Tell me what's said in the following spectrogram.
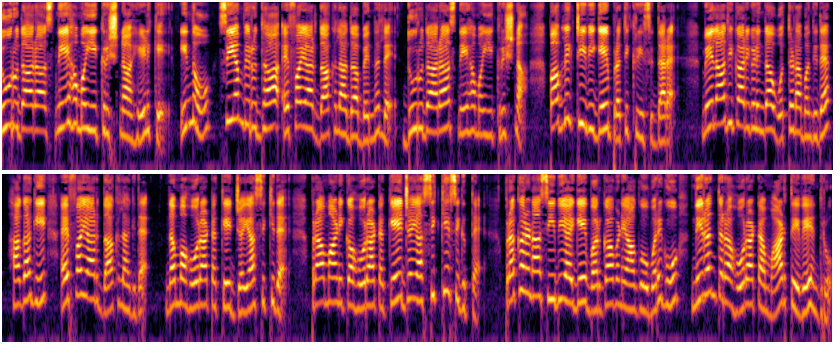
ದೂರುದಾರ ಸ್ನೇಹಮಯಿ ಕೃಷ್ಣ ಹೇಳಿಕೆ. ಇನ್ನು ಸಿಎಂ ವಿರುದ್ಧ ಎಫ್ಐಆರ್ ದಾಖಲಾದ ಬೆನ್ನಲ್ಲೇ ದೂರುದಾರ ಸ್ನೇಹಮಯಿ ಕೃಷ್ಣ ಪಬ್ಲಿಕ್ ಟಿವಿಗೆ ಪ್ರತಿಕ್ರಿಯಿಸಿದ್ದಾರೆ. ಮೇಲಾಧಿಕಾರಿಗಳಿಂದ ಒತ್ತಡ ಬಂದಿದೆ. ಹಾಗಾಗಿ ಎಫ್ಐಆರ್ ದಾಖಲಾಗಿದೆ. ನಮ್ಮ ಹೋರಾಟಕ್ಕೆ ಜಯ ಸಿಕ್ಕಿದೆ. ಪ್ರಾಮಾಣಿಕ ಹೋರಾಟಕ್ಕೆ ಜಯ ಸಿಕ್ಕೇ ಸಿಗುತ್ತೆ. ಪ್ರಕರಣ ಸಿಬಿಐಗೆ ವರ್ಗಾವಣೆ ಆಗುವವರೆಗೂ ನಿರಂತರ ಹೋರಾಟ ಮಾಡ್ತೇವೆ ಎಂದರು.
